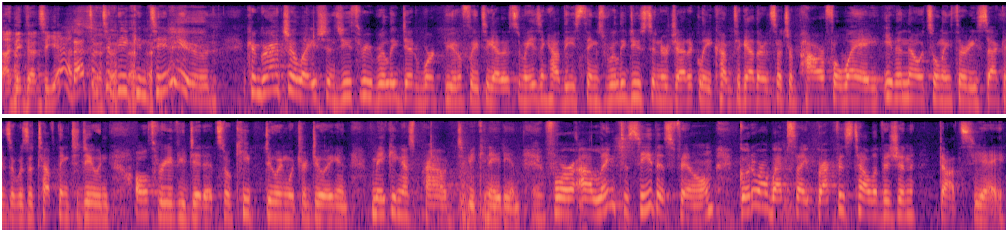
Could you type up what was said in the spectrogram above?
I think that's a yes. That's a to be continued. Congratulations. You three really did work beautifully together. It's amazing how these things really do synergetically come together in such a powerful way. Even though it's only 30 seconds, it was a tough thing to do, and all three of you did it. So keep doing what you're doing and making us proud to be Canadian. For a link to see this film, go to our website, breakfasttelevision.ca.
